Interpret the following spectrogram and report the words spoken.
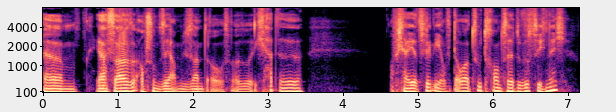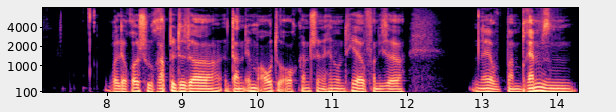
ähm, ja, es sah auch schon sehr amüsant aus. Also ich hatte, ob ich ja jetzt wirklich auf Dauer zutrauen hätte, wüsste ich nicht. Weil der Rollstuhl rappelte da dann im Auto auch ganz schön hin und her von dieser, naja, beim Bremsen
